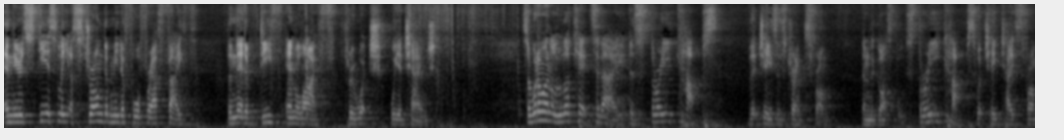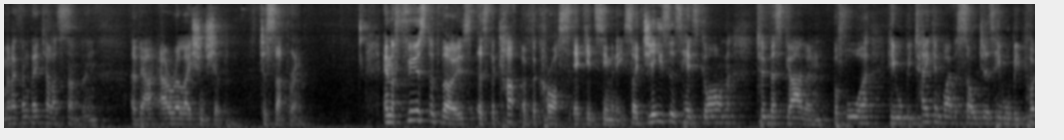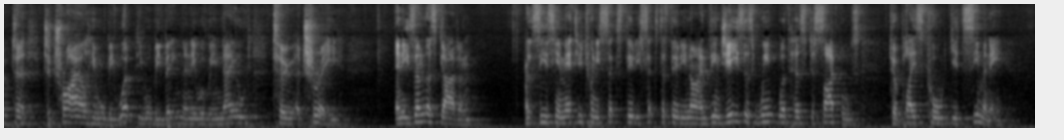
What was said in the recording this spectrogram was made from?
And there is scarcely a stronger metaphor for our faith than that of death and life through which we are changed. So, what I want to look at today is three cups that Jesus drinks from in the Gospels. Three cups which he tastes from, and I think they tell us something about our relationship to suffering. And the first of those is the cup of the cross at Gethsemane. So Jesus has gone to this garden before he will be taken by the soldiers, he will be put to, to trial, he will be whipped, he will be beaten, and he will be nailed to a tree. And he's in this garden. It says here, Matthew 26, 36 to 39. Then Jesus went with his disciples to a place called Gethsemane,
